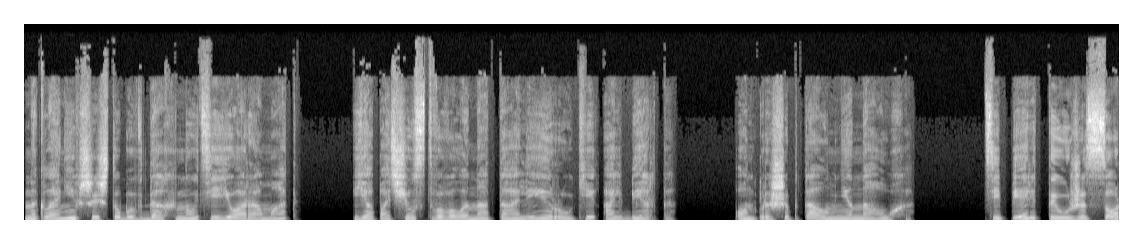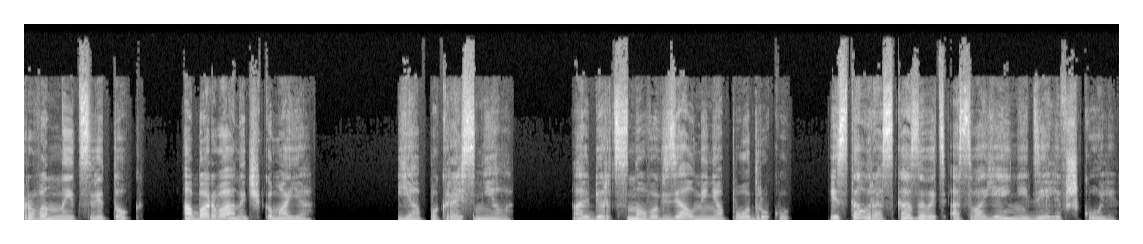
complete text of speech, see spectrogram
Наклонившись, чтобы вдохнуть ее аромат, я почувствовала на талии руки Альберта. Он прошептал мне на ухо. «Теперь ты уже сорванный цветок, оборваночка моя». Я покраснела. Альберт снова взял меня под руку и стал рассказывать о своей неделе в школе.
